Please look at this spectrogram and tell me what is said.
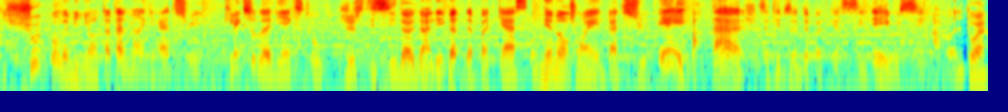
qui shootent pour le million totalement gratuit. Clique sur le lien qui se trouve juste ici dans les notes de podcast pour venir nous rejoindre là-dessus et partage cet épisode de podcast-ci. Et aussi, abonne-toi.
